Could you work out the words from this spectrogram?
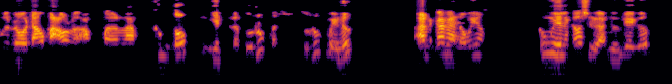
vừa rồi đau bảo là ông mà làm không tốt dịch là tôi rút tôi rút về nước. Anh, các anh đồng ý không? Cũng nghĩa là có sự ảnh hưởng ghê gớm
